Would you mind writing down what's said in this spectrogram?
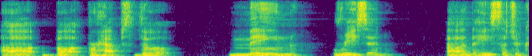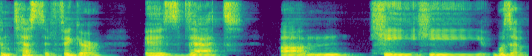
uh, but perhaps the main reason uh, that he's such a contested figure is that um, he he was a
